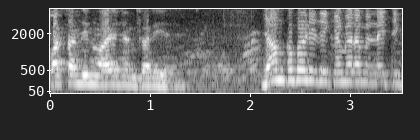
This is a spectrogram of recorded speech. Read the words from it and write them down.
પ્રસાદીનું આયોજન કરીએ છીએ. જામ કબડી કેમેરામેન નૈતિક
